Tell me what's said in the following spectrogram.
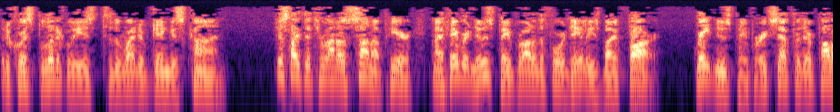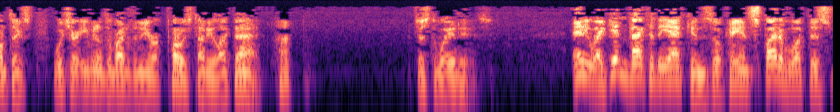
but of course politically is to the right of Genghis Khan. Just like the Toronto Sun up here. My favorite newspaper out of the four dailies by far. Great newspaper, except for their politics, which are even at the right of the New York Post. How do you like that? Huh. Just the way it is. Anyway, getting back to the Atkins, okay, in spite of what this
